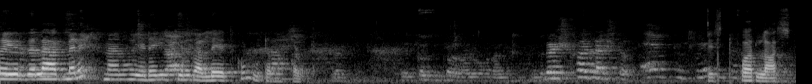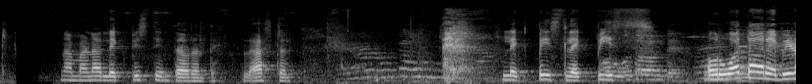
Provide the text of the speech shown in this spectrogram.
ಸೊ ಇವ್ರದೆಲ್ಲ ಆದ್ಮೇಲೆ ನಾನು ಎಡೆಗೆ ಇಕ್ಕಿರೋದು ಅಲ್ಲೇ ಎತ್ಕೊಂಡು ಊಟ ಮಾಡ್ಕೊಳ್ತೀನಿ. ಬೆಸ್ಟ್ ಫಾರ್ ಲಾಸ್ಟ್ ನಮ್ಮ ಅಣ್ಣ ಲೆಗ್ ಪೀಸ್ ತಿಂತವ್ರಂತೆ ಲಾಸ್ಟಲ್ಲಿ ಲೆಗ್ ಪೀಸ್ ಲೆಗ್ ಪೀಸ್ ಅವ್ರು ಓದ್ತಾವ್ರೆ ಬೀಡ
